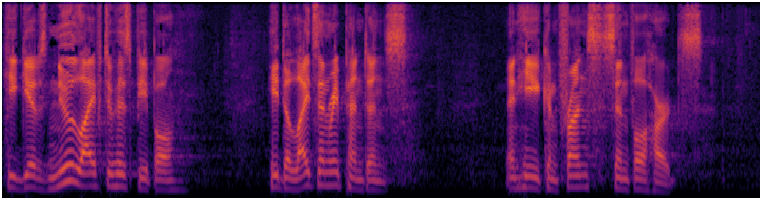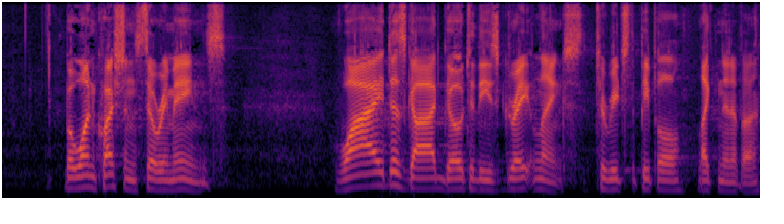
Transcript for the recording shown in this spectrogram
He gives new life to His people, He delights in repentance, and he confronts sinful hearts. But one question still remains Why does God go to these great lengths to reach the people like Nineveh?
